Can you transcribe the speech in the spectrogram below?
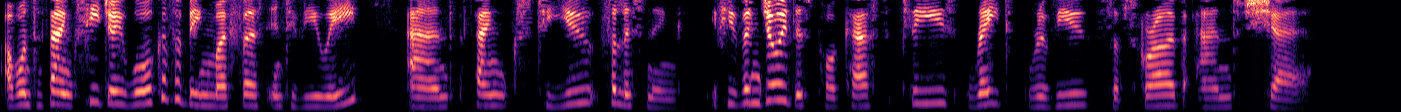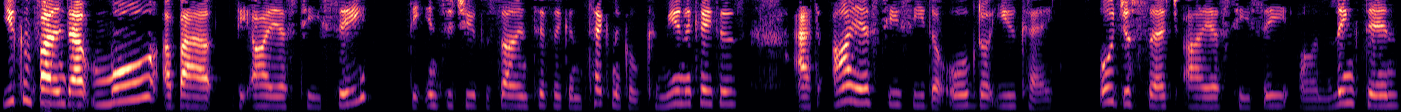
I want to thank CJ Walker for being my first interviewee and thanks to you for listening. If you've enjoyed this podcast, please rate, review, subscribe and share. You can find out more about the ISTC, the Institute for Scientific and Technical Communicators at istc.org.uk or just search ISTC on LinkedIn,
